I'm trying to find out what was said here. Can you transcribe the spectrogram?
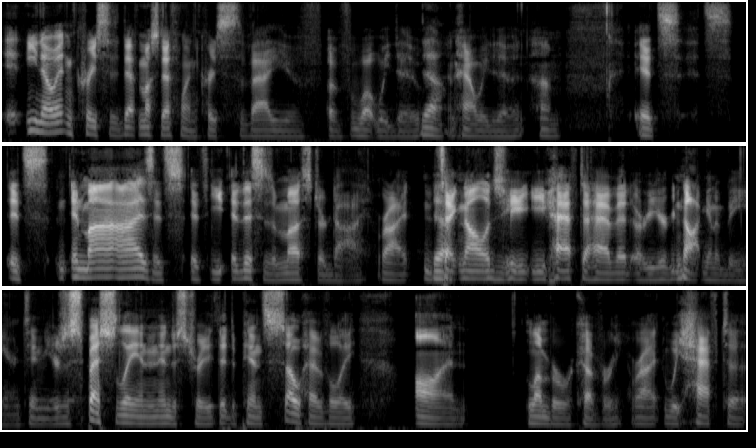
It, you know, it increases def- most definitely increases the value of, of what we do Yeah. and how we do it. Um, it's it's it's in my eyes it's it's you, this is a must or die right Yeah. technology you have to have it or you're not going to be here in 10 years especially in an industry that depends so heavily on lumber recovery right we have to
